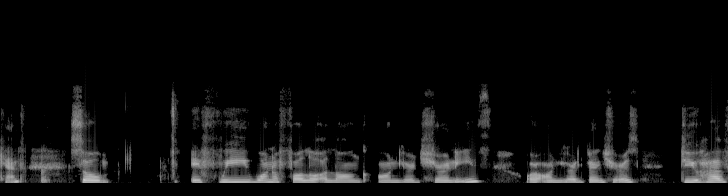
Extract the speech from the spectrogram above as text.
can't. So if we want to follow along on your journeys or on your adventures, do you have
